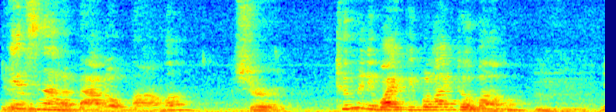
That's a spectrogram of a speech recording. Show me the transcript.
Yeah. It's not about Obama. Sure. Too many white people liked Obama. Mm-hmm.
